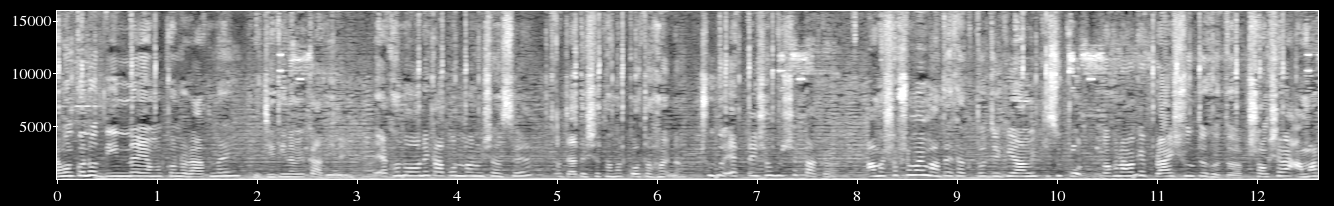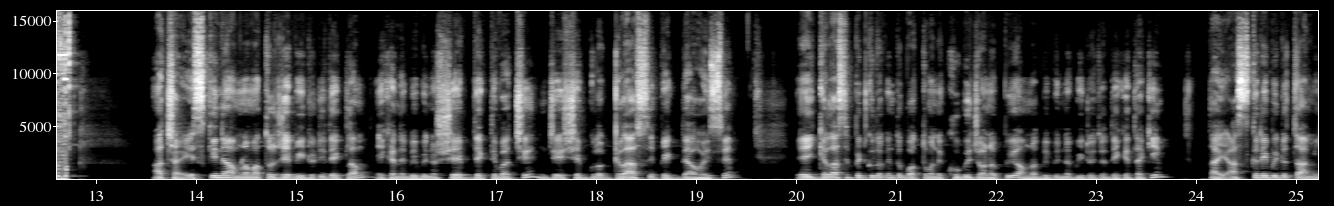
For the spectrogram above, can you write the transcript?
এমন কোনো দিন নাই, এমন কোনো রাত নাই যেদিন আমি কাঁদি নাই। এখনও অনেক আপন মানুষ আছে যাদের সাথে আমার কথা হয় না। শুধু একটাই সমস্যা, টাকা। আমার সবসময় মাথায় থাকতো যে কি আমি কিছু করব তখন আমাকে প্রায় শুনতে হতো, সংসারে আমার আচ্ছা স্ক্রিনে আমরা মাত্র যে ভিডিওটি দেখলাম, এখানে বিভিন্ন শেপ দেখতে পাচ্ছি, যে শেপগুলো গ্লাস ইফেক্ট দেওয়া হয়েছে। এই গ্লাস ইফেক্টগুলো কিন্তু বর্তমানে খুবই জনপ্রিয়, আমরা বিভিন্ন ভিডিওতে দেখে থাকি। তাই আজকের এই ভিডিওতে আমি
